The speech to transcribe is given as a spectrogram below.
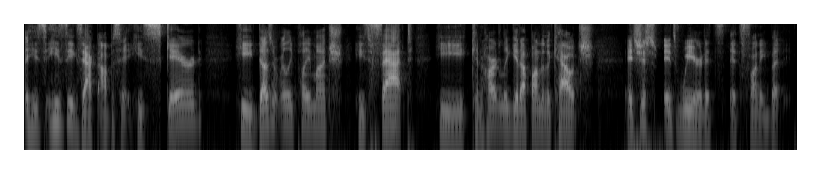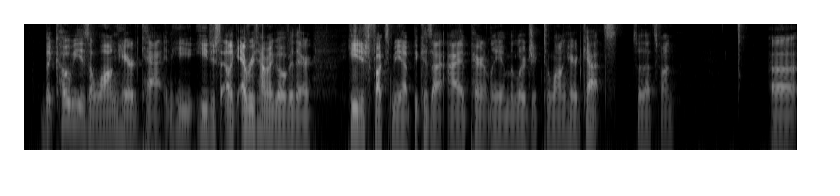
he's he's the exact opposite. He's scared. He doesn't really play much. He's fat. He can hardly get up onto the couch. It's just it's weird. It's it's funny, but but Kobe is a long-haired cat and he he just like every time I go over there, he just fucks me up because I I apparently am allergic to long-haired cats. So that's fun. Uh,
